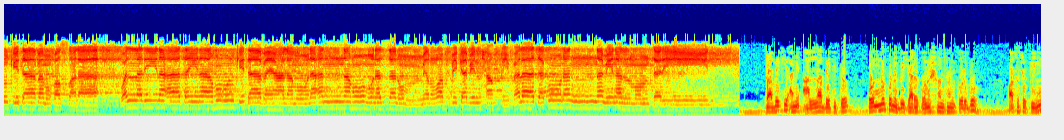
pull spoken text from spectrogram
الكتاب مفصلا والذين آتيناهم الكتاب يعلمون أنه منزل من ربك بالحق فلا تكونن من الممترين তবে কি আমি আল্লাহ ব্যতীত অন্য কোন বিচারক অনুসন্ধান করব অথচ তিনি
